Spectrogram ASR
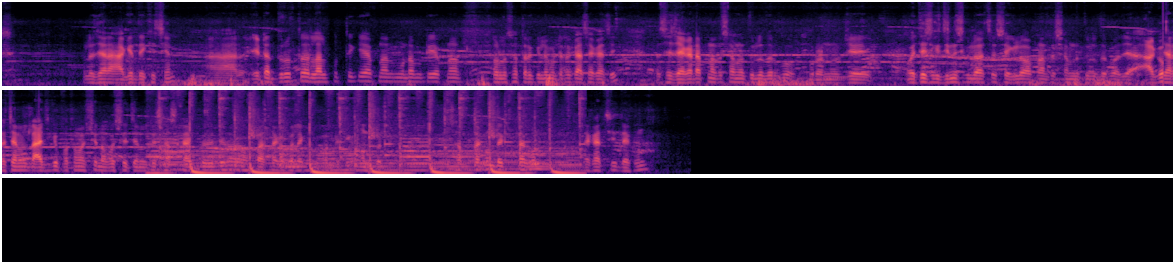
গুলো যারা আগে দেখেছেন, আর এটা দূরত্ব লালপুর থেকে আপনার মোটামুটি আপনার ষোলো সতেরো কিলোমিটারের কাছাকাছি। তো সেই জায়গাটা আপনাদের সামনে তুলে ধরবো, পুরানো যে ঐতিহাসিক জিনিসগুলো আছে সেগুলো আপনাদের সামনে তুলে ধরবো। যে আগে যারা চ্যানেলটা আজকে প্রথম আসছেন, অবশ্যই চ্যানেলটি সাবস্ক্রাইব করে দিবেন এবং পাঁচ টাকা বেলাইকন অন করে দেবেন সব থাকুন, দেখতে থাকুন, দেখাচ্ছি, দেখুন।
